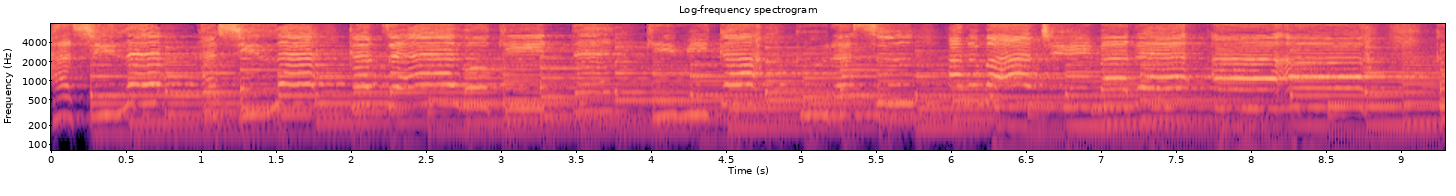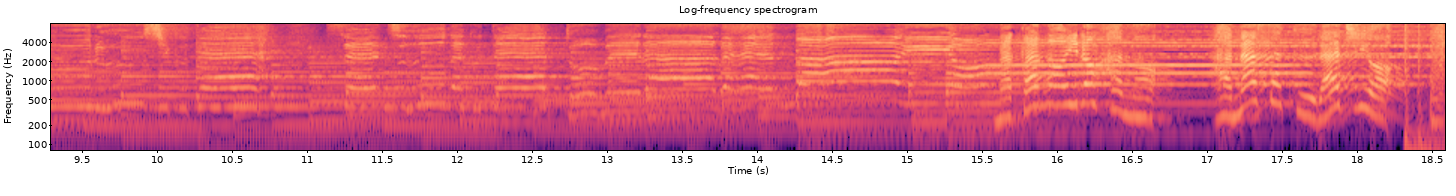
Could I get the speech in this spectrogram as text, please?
走れ走れ風を切って君が暮らすあの街までああ苦しくて切なくて止められないよ。中野いろはの花咲くラジオ。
